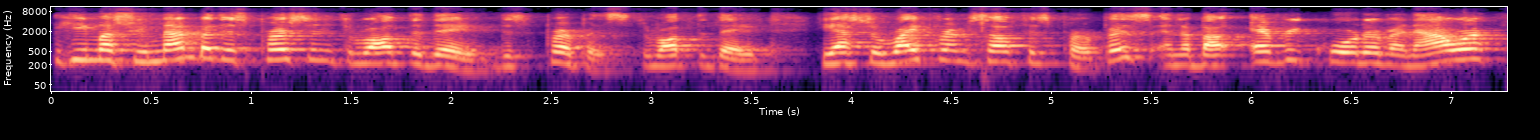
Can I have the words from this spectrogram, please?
he must remember this person throughout the day, this purpose throughout the day. He has to write for himself his purpose, and about every quarter of an hour,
